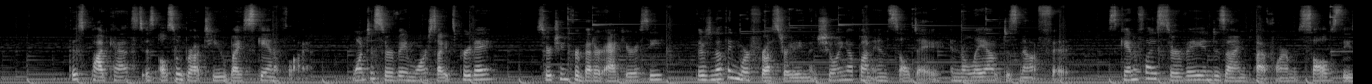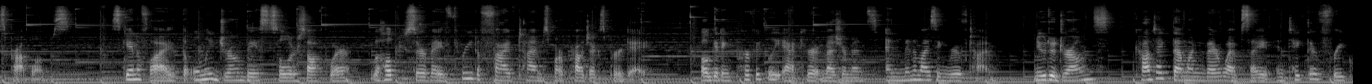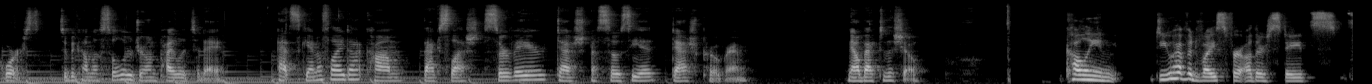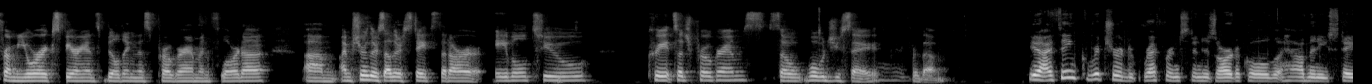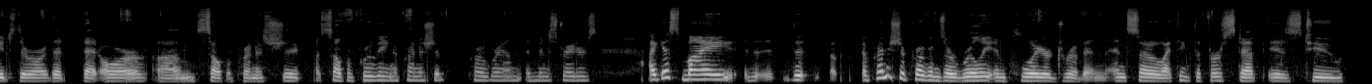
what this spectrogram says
This podcast is also brought to you by Scanifly. Want to survey more sites per day? Searching for better accuracy? There's nothing more frustrating than showing up on install day and the layout does not fit. Scanifly's survey and design platform solves these problems. Scanifly, the only drone based solar software, will help you survey three to five times more projects per day while getting perfectly accurate measurements and minimizing roof time. New to drones? Contact them on their website and take their free course to become a solar drone pilot today at scanifly.com backslash surveyor dash associate dash program. Now back to the show. Colleen, do you have advice for other states from your experience building this program in Florida? Um, I'm sure there's other states that are able to create such programs. So, what would you say for them? Yeah, I think Richard referenced in his article how many states there are that that are um, self apprenticeship, self approving apprenticeship program administrators. I guess my the, the, apprenticeship programs are really employer driven, and so I think the first step is to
